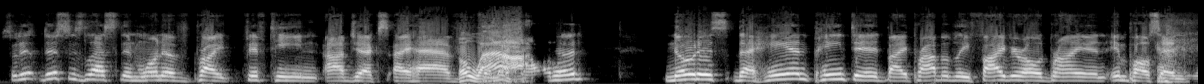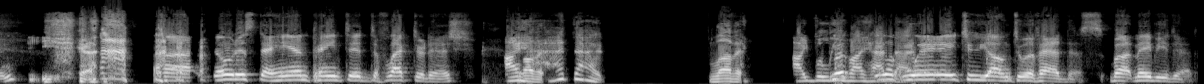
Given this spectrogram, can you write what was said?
so this, this is less than one of probably 15 objects I have. Oh, wow. childhood. Notice the hand painted by probably five year old Brian impulse engine. yeah. uh, notice the hand painted deflector dish. I Love it. had that. Love it. I believe I you had look that. way too young to have had this, but maybe you did.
